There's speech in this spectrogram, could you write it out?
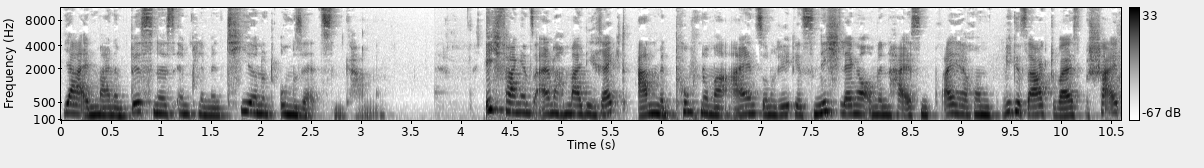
ja in meinem Business implementieren und umsetzen kann. Ich fange jetzt einfach mal direkt an mit Punkt Nummer eins und rede jetzt nicht länger um den heißen Brei herum. Wie gesagt, du weißt Bescheid.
